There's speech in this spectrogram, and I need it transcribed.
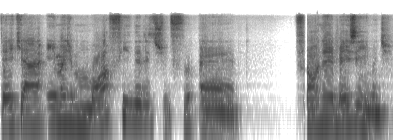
take an image more uh, from the base image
